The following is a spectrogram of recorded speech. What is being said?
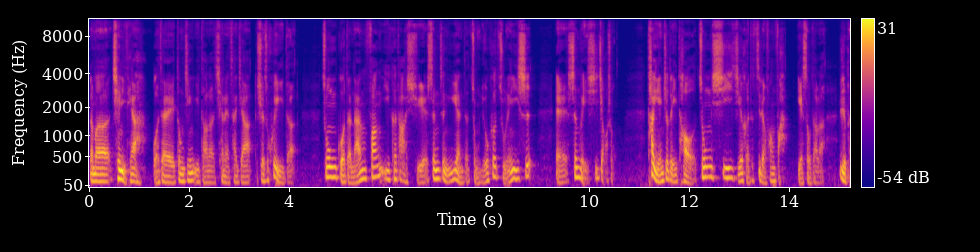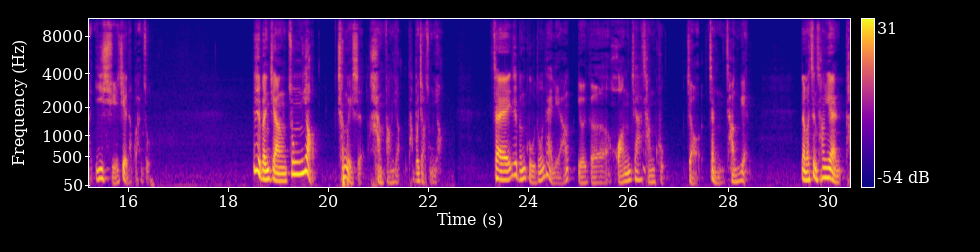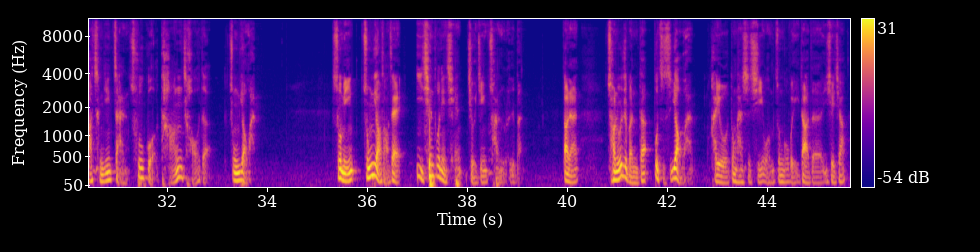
那么前几天啊，我在东京遇到了前来参加学术会议的中国的南方医科大学深圳医院的肿瘤科主任医师，呃，申伟熙教授。他研究的一套中西医结合的治疗方法，也受到了日本医学界的关注。日本将中药。称为是汉方药，它不叫中药。在日本古都奈良有一个皇家仓库，叫正仓院。那么正仓院它曾经展出过唐朝的中药丸，说明中药早在一千多年前就已经传入了日本。当然，传入日本的不只是药丸，还有东汉时期我们中国伟大的医学家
